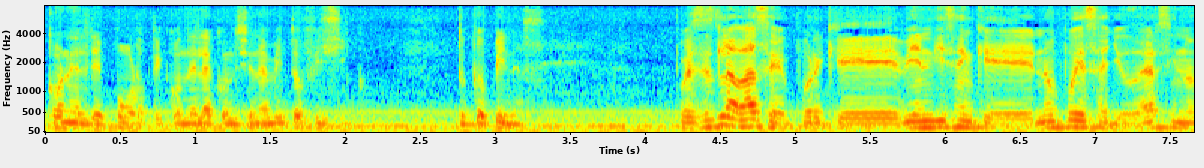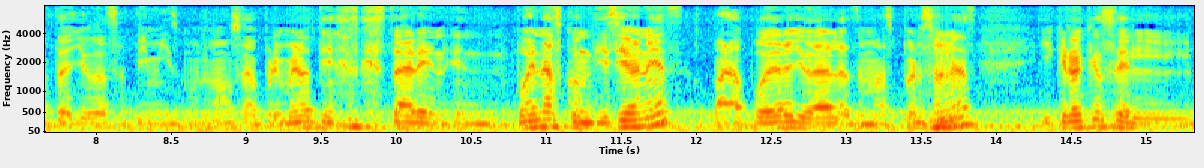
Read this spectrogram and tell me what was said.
con el deporte, con el acondicionamiento físico? ¿Tú qué opinas? Pues es la base, porque bien dicen que no puedes ayudar si no te ayudas a ti mismo, ¿no? O sea, primero tienes que estar en, en buenas condiciones para poder ayudar a las demás personas. Y creo que es el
